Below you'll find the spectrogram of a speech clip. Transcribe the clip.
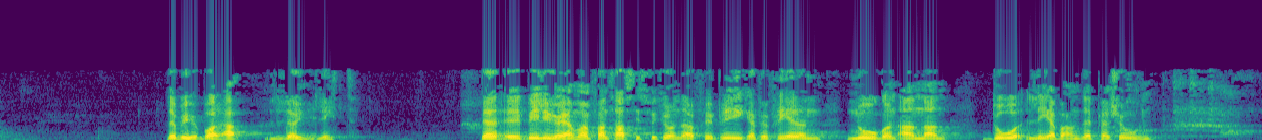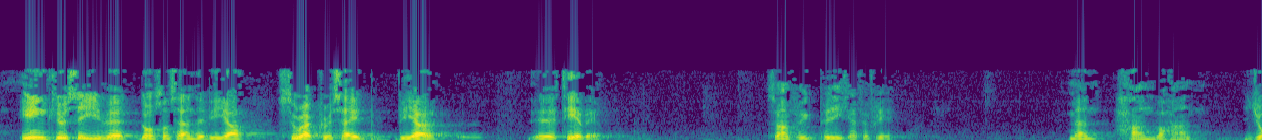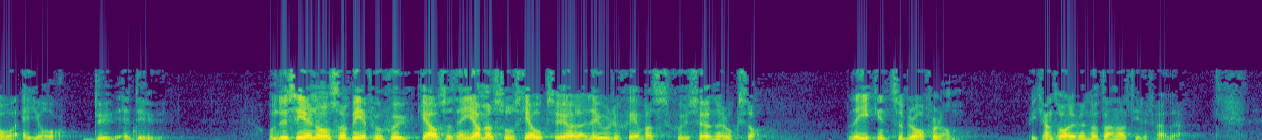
Det blir ju bara löjligt. Eh, Billy Graham var en fantastisk förkunnare. För predikade för fler än någon annan då levande person inklusive de som sänder via Stora Crusade via eh, tv så han predikade för fler. Men han var han. Jag är jag. Du är du. Om du ser någon som ber för sjuka och så tänker jag men så ska jag också göra. Det gjorde Chevas sju söner också. Men det gick inte så bra för dem. Vi kan ta det vid något annat tillfälle.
